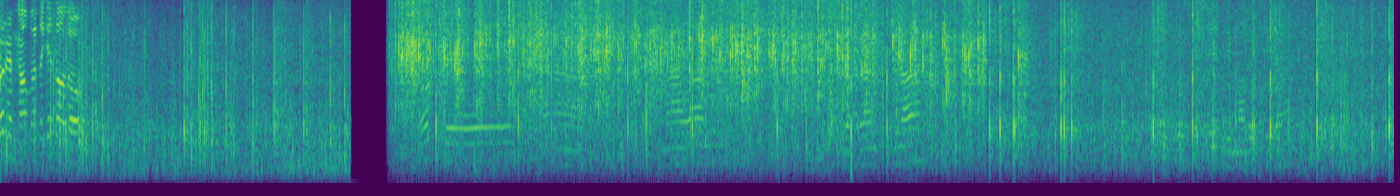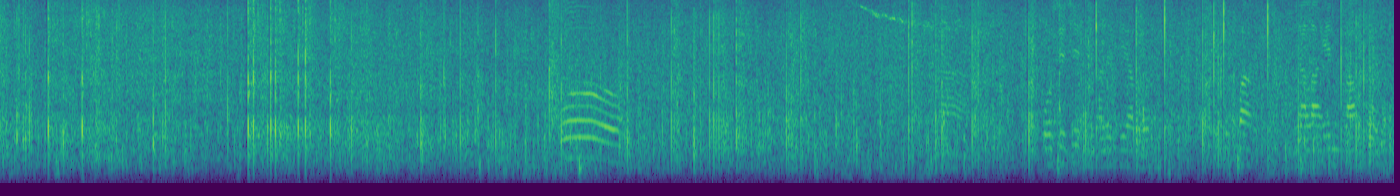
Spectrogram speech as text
kan nggak pakai kita loh Lupa nyalain lampu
